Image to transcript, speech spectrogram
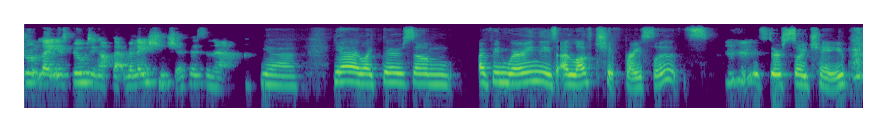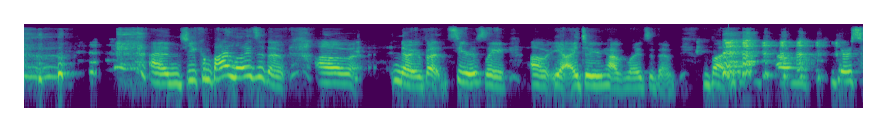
You're like it's building up that relationship, isn't it? Yeah, yeah. Like there's um, I've been wearing these. I love chip bracelets mm-hmm. because they're so cheap, and you can buy loads of them. Um, no, but seriously, uh, yeah, I do have loads of them. But um, there's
